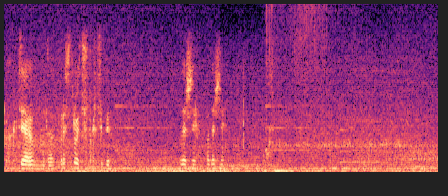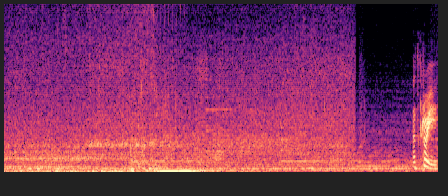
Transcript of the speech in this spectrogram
Как тебя это, пристроиться к тебе? Подожди, подожди. Открой ей.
